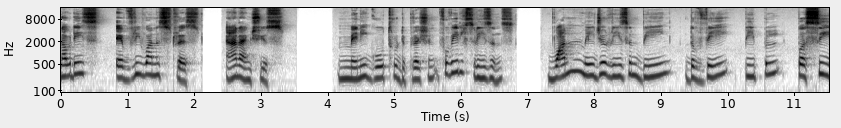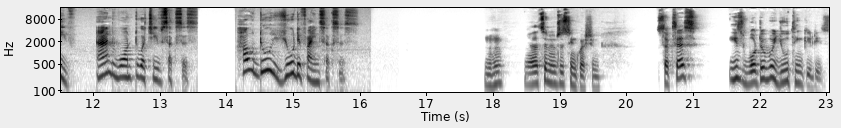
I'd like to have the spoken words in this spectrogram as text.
Nowadays, everyone is stressed and anxious. Many go through depression for various reasons. One major reason being the way people perceive and want to achieve success. How do you define success? Mm-hmm. Yeah, that's an interesting question. Success is whatever you think it is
